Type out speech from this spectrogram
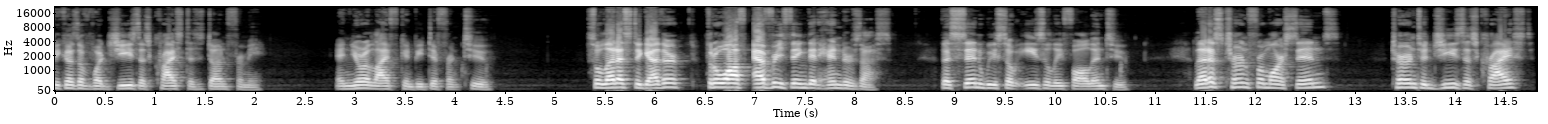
because of what Jesus Christ has done for me and your life can be different too. So let us together throw off everything that hinders us, the sin we so easily fall into. Let us turn from our sins, turn to Jesus Christ,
